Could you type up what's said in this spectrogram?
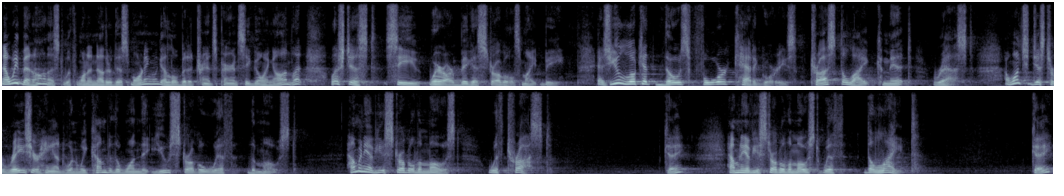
Now, we've been honest with one another this morning. We got a little bit of transparency going on. Let, let's just see where our biggest struggles might be. As you look at those four categories trust, delight, commit, rest I want you just to raise your hand when we come to the one that you struggle with the most. How many of you struggle the most with trust? Okay? How many of you struggle the most with delight? Okay?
